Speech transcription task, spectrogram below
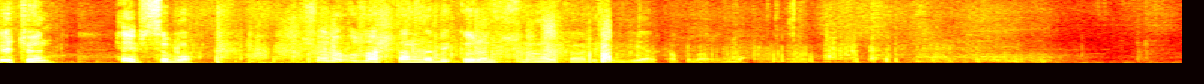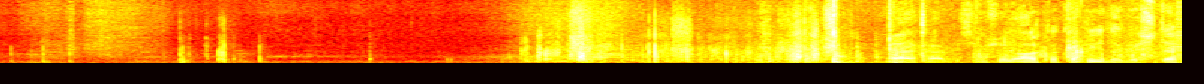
Bütün hepsi bu. Şöyle uzaktan da bir görüntüsünü al kardeşim diğer kapılarında. Gel kardeşim şöyle arka kapıyı da göster.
